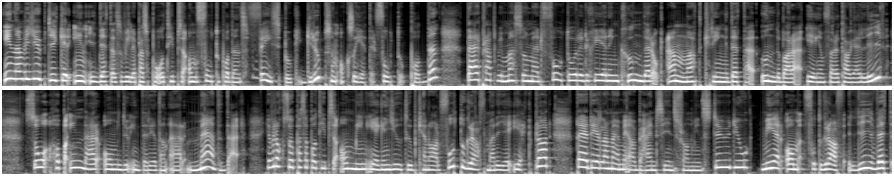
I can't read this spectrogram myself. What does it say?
Innan vi djupdyker in i detta så vill jag passa på att tipsa om Fotopoddens Facebookgrupp som också heter Fotopodden. Där pratar vi massor med fotoredigering, kunder och annat kring detta underbara egenföretagarliv. Så hoppa in där om du inte redan är med där. Jag vill också passa på att tipsa om min egen YouTube-kanal Fotograf Maria Ekblad där jag delar med mig av behind the scenes från min studio, mer om fotograflivet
